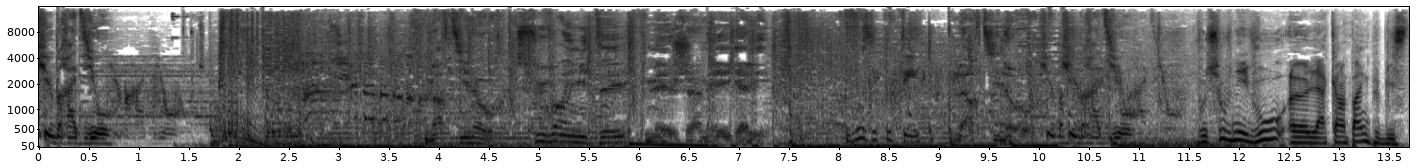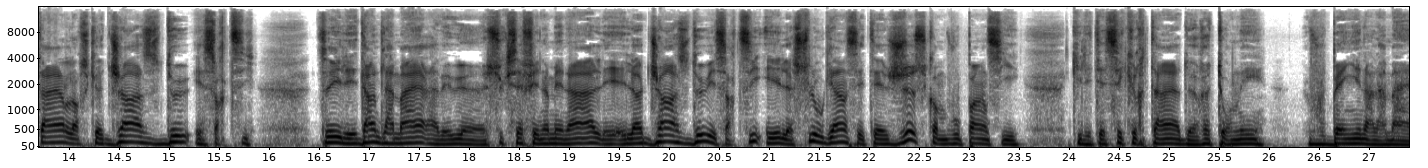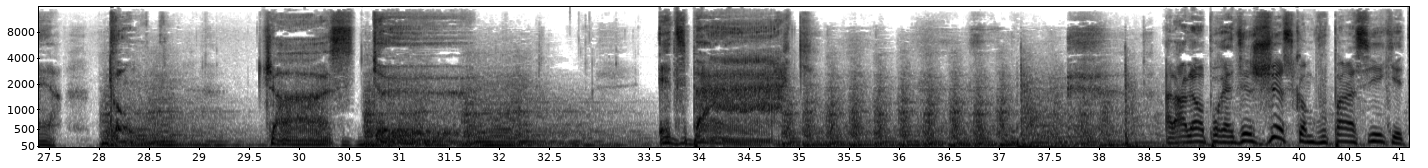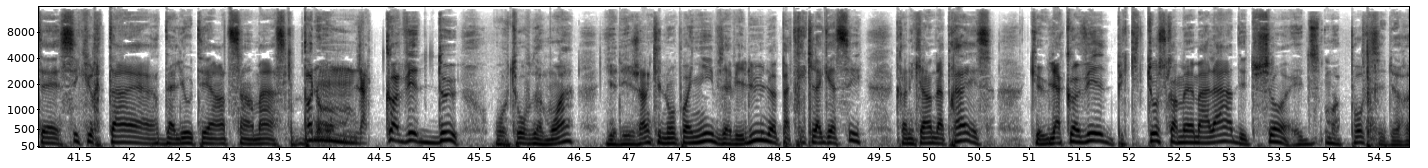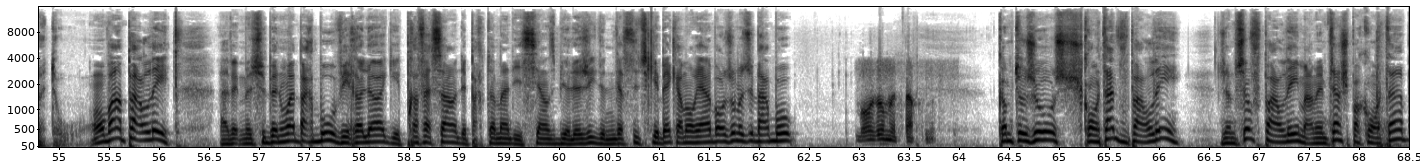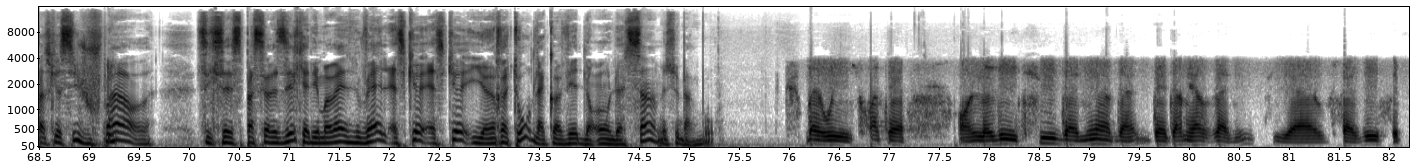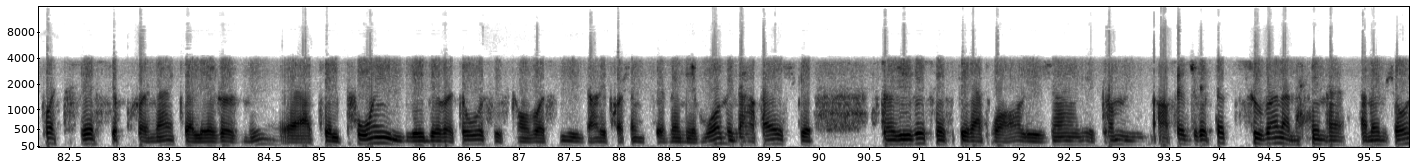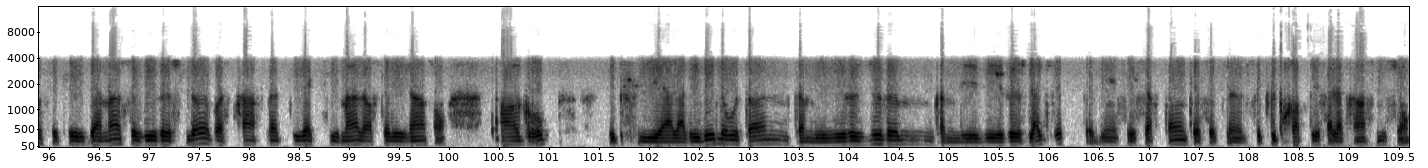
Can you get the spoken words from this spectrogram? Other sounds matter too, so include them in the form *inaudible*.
Cube Radio. Martino, souvent imité, mais jamais égalé. Vous écoutez Martino. Cube, Cube Radio. Vous souvenez-vous euh, la campagne publicitaire lorsque Jazz 2 est sorti? Tu sais, Les Dents de la Mer avaient eu un succès phénoménal et là, Jazz 2 est sorti et le slogan, c'était juste comme vous pensiez qu'il était sécuritaire de retourner vous baigner dans la mer. Boum! Jazz 2. It's back! Alors là, on pourrait dire juste comme vous pensiez qu'il était sécuritaire d'aller au théâtre sans masque. Boum! La COVID-2. Autour de moi, il y a des gens qui l'ont poigné. Vous avez lu, là, Patrick Lagacé, chroniqueur de la presse, qui a eu la COVID, puis qui tousse comme un malade et tout ça. Et dites-moi pas que c'est de retour. On va en parler avec M. Benoît Barbeau, virologue et professeur au département des sciences biologiques de l'Université du Québec à Montréal. Bonjour, M. Barbeau. Bonjour, M. Martin. Comme toujours, je suis content de vous parler. J'aime ça vous parler, mais en même temps, je suis pas content parce que si je vous parle, c'est que c'est parce que ça veut dire qu'il y a des mauvaises nouvelles. Est-ce que est-ce qu'il y a un retour de la COVID? On le sent, M. Barbeau? Ben oui, je crois que on l'a vécu des dernières années. Puis euh, vous savez, c'est pas très surprenant qu'elle ait revenu. Euh, à quel point il est de retour, c'est ce qu'on va suivre dans les prochaines semaines et mois, mais n'empêche que c'est un virus respiratoire. Les gens, comme en fait, je répète souvent la *laughs* même la même chose, c'est qu'évidemment, ce virus-là va se transmettre plus activement lorsque les gens sont en groupe. Et puis à l'arrivée de l'automne, comme les virus du rhume, comme les virus de la grippe, eh bien c'est certain que c'est plus propice à la transmission.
